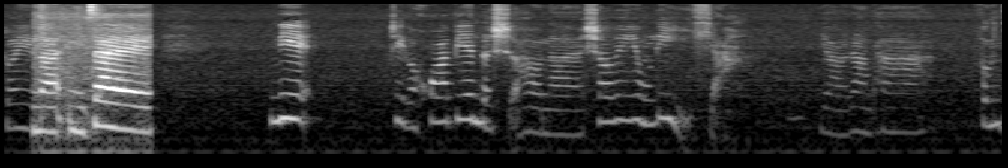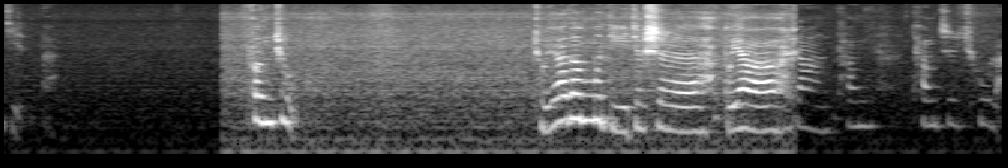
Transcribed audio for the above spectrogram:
所以呢，你在捏这个花边的时候呢，稍微用力一下，要让它封紧了，封住。主要的目的就是不要让汤汤汁出来。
